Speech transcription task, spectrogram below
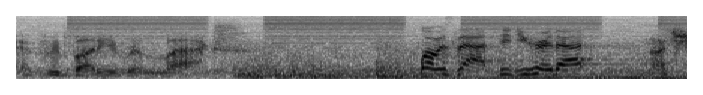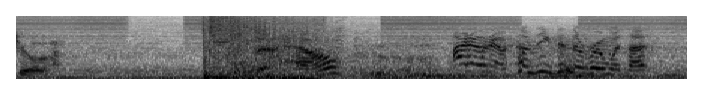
Everybody relax. What was that? Did you hear that? Not sure. The hell? I don't know. Something's in the room with us.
